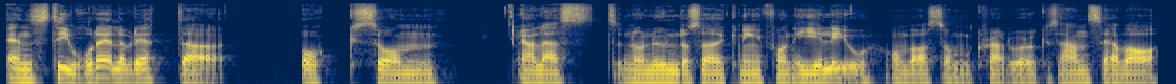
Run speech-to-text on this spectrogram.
En stor del av detta och som jag har läst någon undersökning från ILO om vad som crowdworkers anser vara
